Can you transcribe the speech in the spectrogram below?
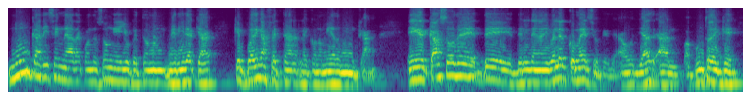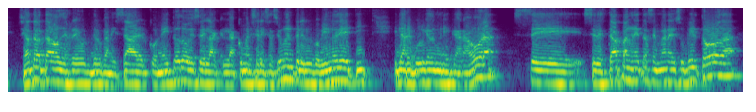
nunca dicen nada cuando son ellos que toman medidas que, que pueden afectar la economía dominicana. En el caso de, de, nivel del comercio, que ya a, punto de que se ha tratado de, reorganizar el CONE y todo eso, la, la comercialización entre el gobierno de Haití y la República Dominicana. Ahora se, se destapan en esta semana de subir toda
